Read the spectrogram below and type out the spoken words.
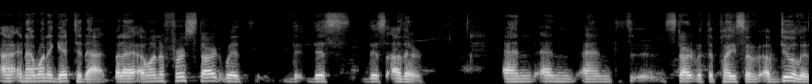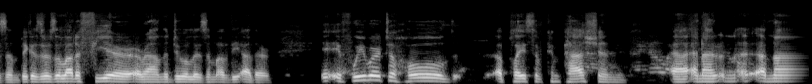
uh, and I want to get to that. But I, I want to first start with th- this this other, and and and start with the place of, of dualism because there's a lot of fear around the dualism of the other. If we were to hold a place of compassion, uh, and I'm, I'm not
